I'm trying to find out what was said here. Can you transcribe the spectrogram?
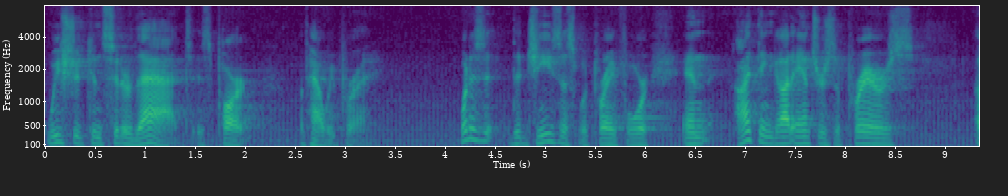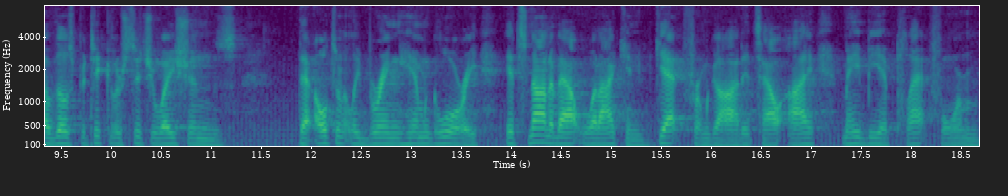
we should consider that as part of how we pray. What is it that Jesus would pray for? And I think God answers the prayers of those particular situations that ultimately bring him glory. It's not about what I can get from God, it's how I may be a platform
